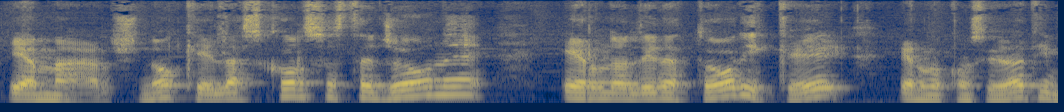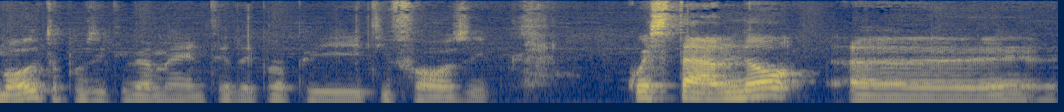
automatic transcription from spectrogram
e a Marsh, no? che la scorsa stagione erano allenatori che erano considerati molto positivamente dai propri tifosi. Quest'anno eh,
